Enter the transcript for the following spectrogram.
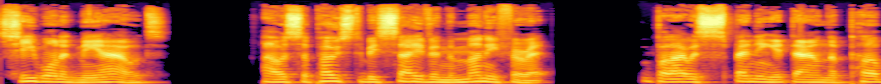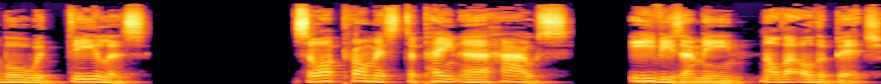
She wanted me out. I was supposed to be saving the money for it, but I was spending it down the pub or with dealers. So I promised to paint her house. Evie's, I mean, not that other bitch.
